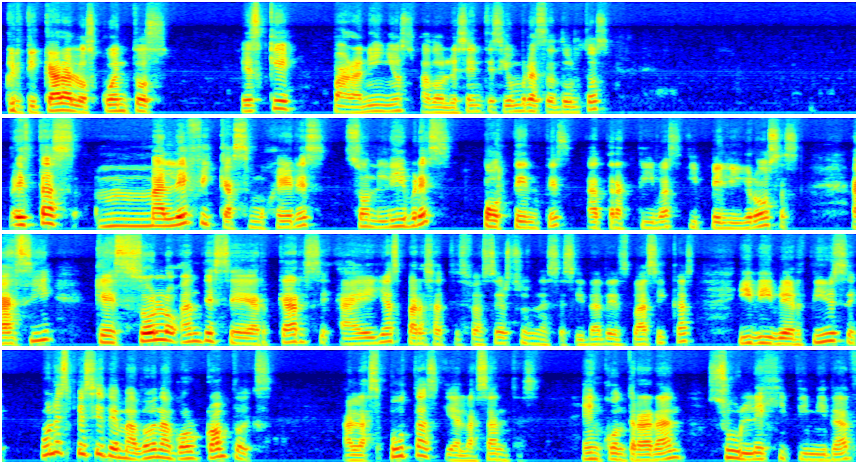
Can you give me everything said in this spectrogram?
criticar a los cuentos, es que para niños, adolescentes y hombres adultos, estas maléficas mujeres son libres, potentes, atractivas y peligrosas. Así que solo han de acercarse a ellas para satisfacer sus necesidades básicas y divertirse. Una especie de Madonna Gold Complex a las putas y a las santas. Encontrarán su legitimidad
